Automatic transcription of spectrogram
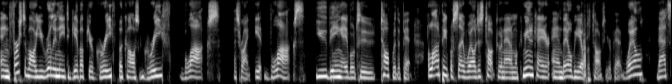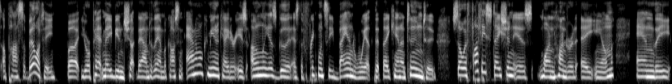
and first of all, you really need to give up your grief because grief blocks, that's right, it blocks you being able to talk with the pet. A lot of people say, well, just talk to an animal communicator and they'll be able to talk to your pet. Well, that's a possibility, but your pet may be shut down to them because an animal communicator is only as good as the frequency bandwidth that they can attune to. So if Fluffy's station is 100 AM and the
